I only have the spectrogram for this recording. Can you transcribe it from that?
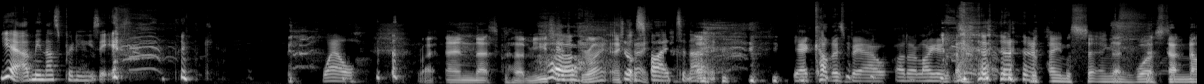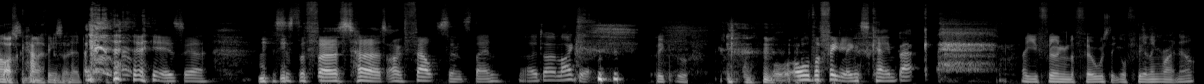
Yeah, I mean, that's pretty easy. Well, Right, and that's her muted, Ah, right? Okay. Shots fired tonight. Yeah, cut this bit out. I don't like it. The pain is setting in worse that- than that Nars lasted caffeine episode. head. it is, yeah. This is the first hurt I've felt since then. I don't like it. Big oof. All, all the feelings came back. Are you feeling the feels that you're feeling right now?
